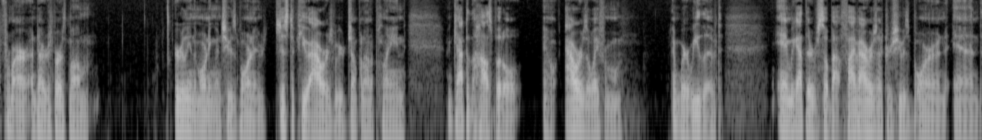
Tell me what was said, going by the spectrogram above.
from our daughter's birth mom early in the morning when she was born. Was just a few hours. We were jumping on a plane. We got to the hospital, you know, hours away from where we lived and we got there so about five hours after she was born and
